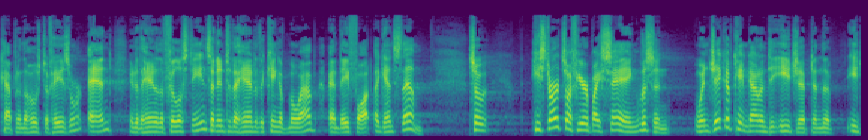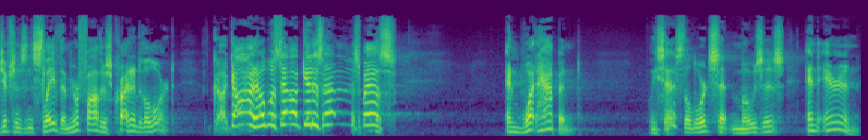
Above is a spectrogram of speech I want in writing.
captain of the host of Hazor, and into the hand of the Philistines, and into the hand of the king of Moab, and they fought against them. So he starts off here by saying, listen, when Jacob came down into Egypt and the Egyptians enslaved them, your fathers cried unto the Lord, God, help us out, get us out of this mess. And what happened? Well, he says, The Lord sent Moses and Aaron,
